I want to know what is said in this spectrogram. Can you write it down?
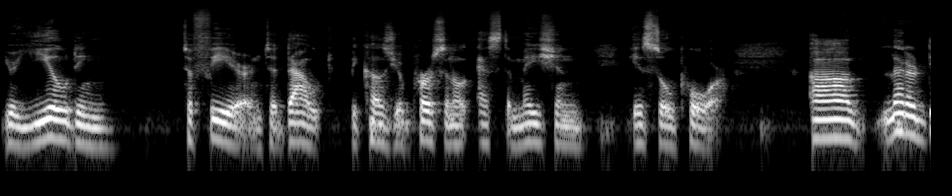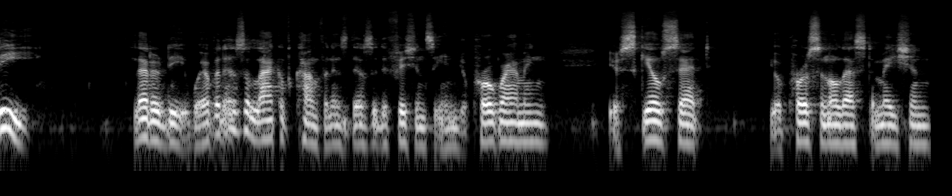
you're yielding to fear and to doubt because your personal estimation is so poor. Uh, letter D. Letter D. Wherever there's a lack of confidence, there's a deficiency in your programming, your skill set, your personal estimation,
